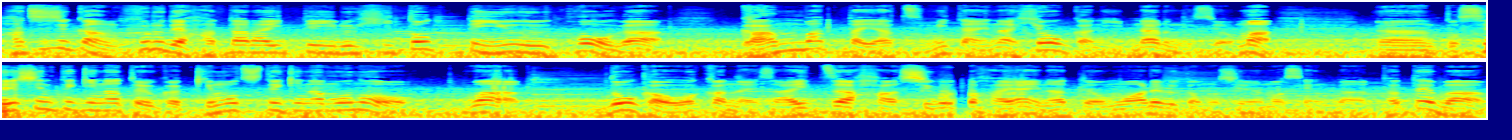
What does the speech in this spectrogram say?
8時間フルで働いている人っていう方が頑張ったやつみたいな評価になるんですよ。まあうんと精神的なというか気持ち的なものはどうかは分かんないです。あいつは仕事早いなって思われるかもしれませんが例えば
